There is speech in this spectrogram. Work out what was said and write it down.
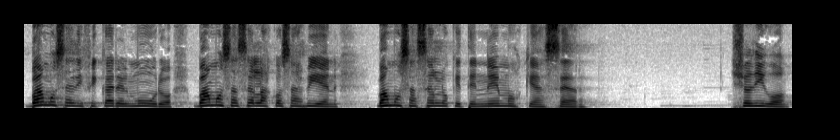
vamos a edificar el muro, vamos a hacer las cosas bien, vamos a hacer lo que tenemos que hacer. Yo digo,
